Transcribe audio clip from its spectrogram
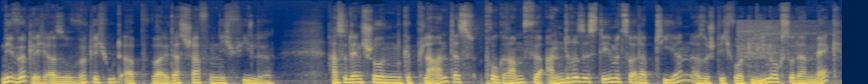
Nee, wirklich, also wirklich Hut ab, weil das schaffen nicht viele. Hast du denn schon geplant, das Programm für andere Systeme zu adaptieren? Also Stichwort Linux oder Mac?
